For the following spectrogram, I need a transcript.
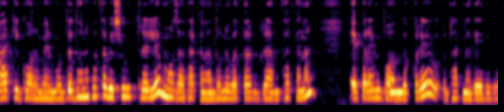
বাকি গরমের মধ্যে ধনে পাতা বেশি উতরাইলে মজা থাকে না, ধনে পাতার গ্রাম থাকে না। এরপর আমি বন্ধ করে ঢাকনা দিয়ে দেবো।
